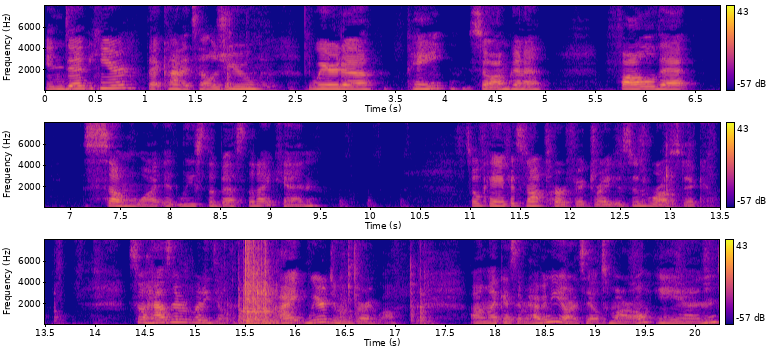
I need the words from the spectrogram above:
indent here that kind of tells you where to paint. So I'm gonna follow that somewhat, at least the best that I can. It's okay if it's not perfect, right? This is rustic. So how's everybody doing? I We're doing very well. Um, like I said, we're having a yard sale tomorrow. And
